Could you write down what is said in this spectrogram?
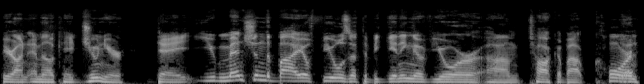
here on MLK Junior Day. You mentioned the biofuels at the beginning of your um, talk about corn.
